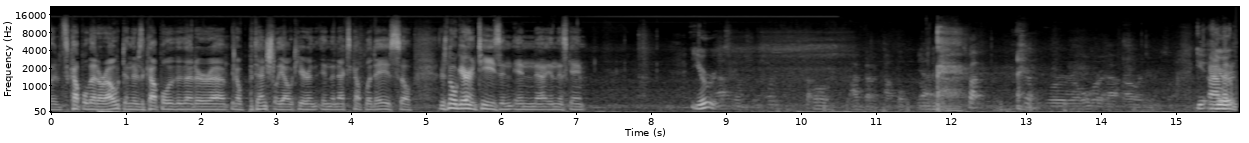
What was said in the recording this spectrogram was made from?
there's a couple that are out, and there's a couple that are uh, you know potentially out here in, in, the next couple of days. So there's no guarantees in in, uh, in this game. You're. Your,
